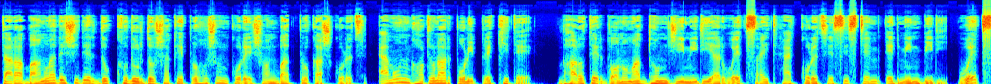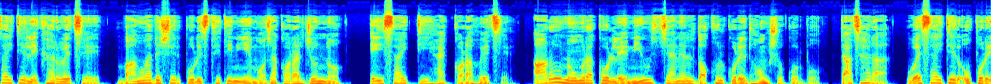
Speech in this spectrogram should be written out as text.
তারা বাংলাদেশিদের দুঃখ দুর্দশাকে প্রহসন করে সংবাদ প্রকাশ করেছে। এমন ঘটনার পরিপ্রেক্ষিতে ভারতের গণমাধ্যম জি মিডিয়ার ওয়েবসাইট হ্যাক করেছে সিস্টেম এডমিন বিডি। ওয়েবসাইটে লেখা রয়েছে, বাংলাদেশের পরিস্থিতি নিয়ে মজা করার জন্য এই সাইটটি হ্যাক করা হয়েছে। আরও নোংরা করলে নিউজ চ্যানেল দখল করে ধ্বংস করব। তাছাড়া, ওয়েবসাইটের ওপরে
